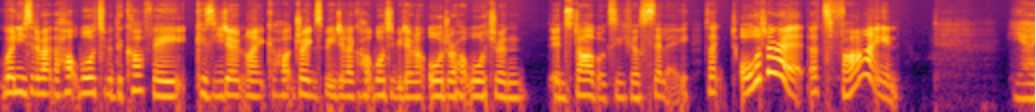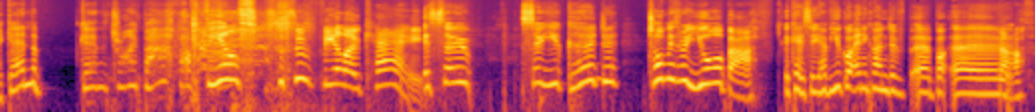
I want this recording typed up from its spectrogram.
When you said about the hot water with the coffee, because you don't like hot drinks, but you do like hot water, but you don't order a hot water in, in Starbucks you feel silly. It's like, order it. That's fine. Yeah, get in the get in the dry bath. That feels doesn't feel okay. It's so, so you could. Talk me through your bath. Okay, so have you got any kind of uh, bu- uh, Bath.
